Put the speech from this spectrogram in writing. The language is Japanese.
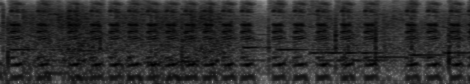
でで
